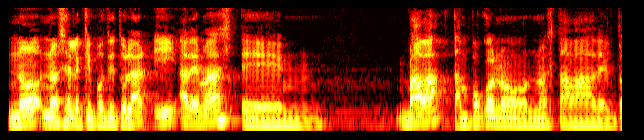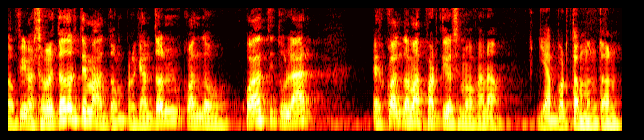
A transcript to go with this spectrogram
no, no es el equipo titular y además eh, Baba tampoco no, no estaba del todo fino. Sobre todo el tema Abdón, porque Abdón cuando juega titular es cuando más partidos hemos ganado. Y aporta un montón.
